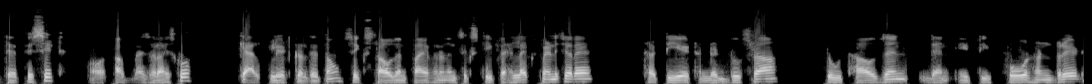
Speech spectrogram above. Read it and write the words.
डेफिसिट और अब मैं जरा इसको कैलकुलेट कर देता हूँ। Six thousand five hundred and sixty पहला एक्सपेंडिचर है थर्टी एट हंड्रेड दूसरा two thousand then eighty four hundred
